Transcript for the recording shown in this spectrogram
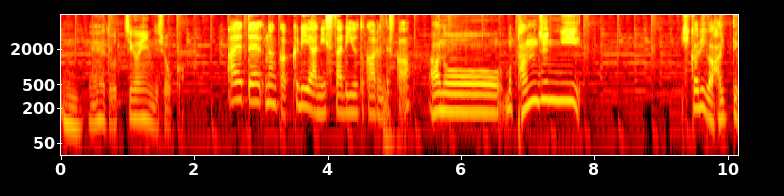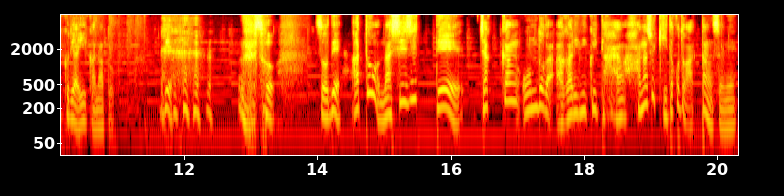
うん。えー、どっちがいいんでしょうか？あえてなんかクリアにした理由とかあるんですか？あのーもう単純に光が入ってくりゃいいかなと。で、そう。そうで、あと、梨地って若干温度が上がりにくいっては話を聞いたことがあったんですよね。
